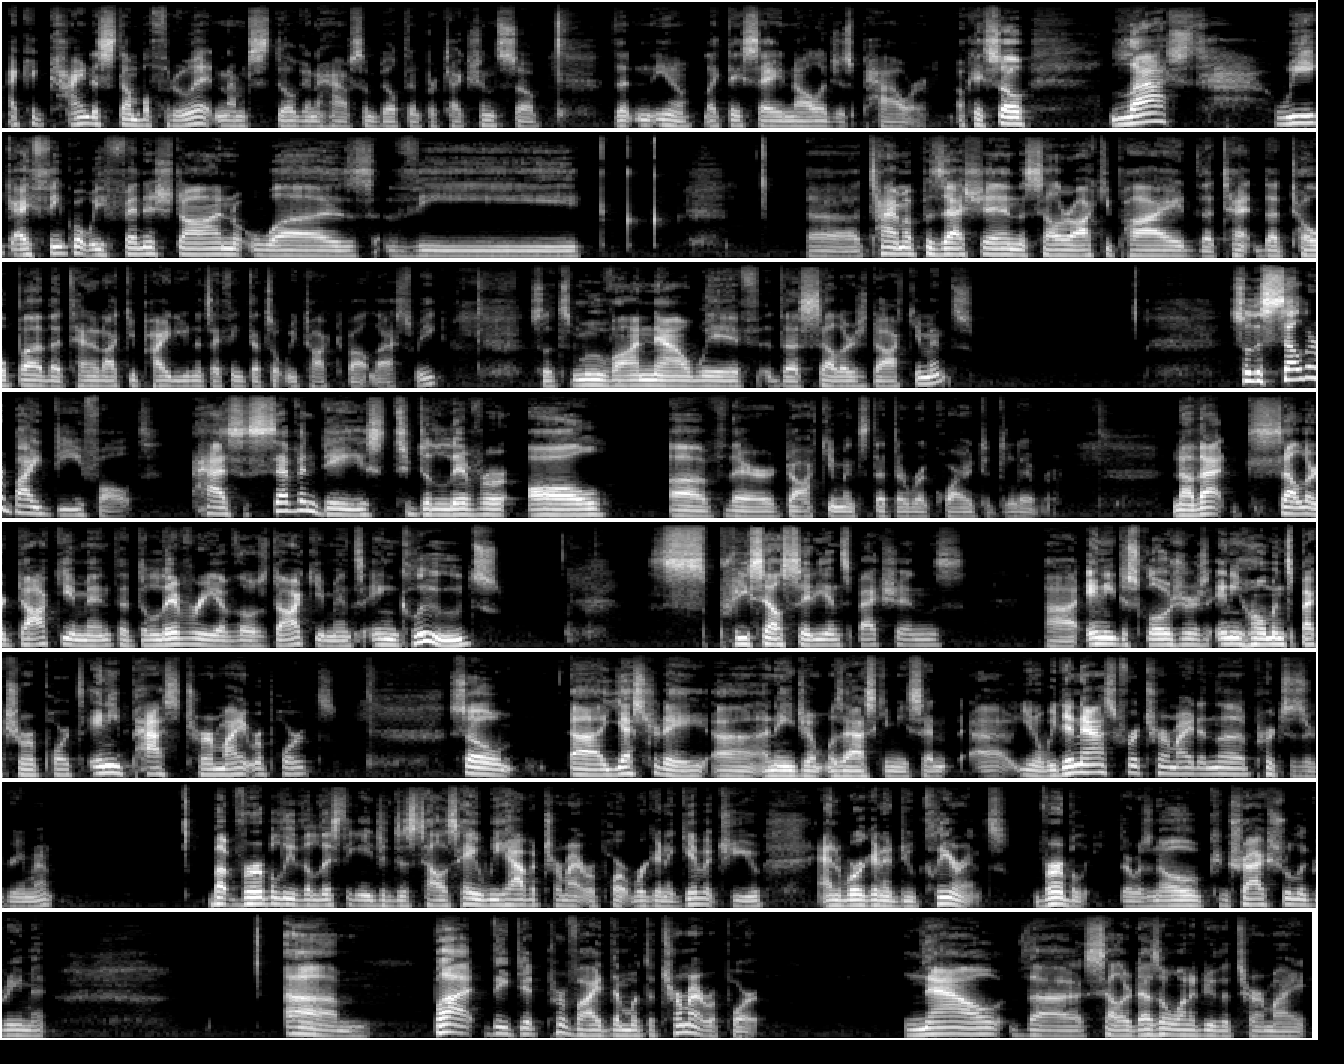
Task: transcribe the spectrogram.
I can kind of stumble through it and I'm still going to have some built-in protections. So that you know, like they say, knowledge is power. Okay, so last week I think what we finished on was the uh, time of possession, the seller occupied, the the TOPA, the tenant occupied units. I think that's what we talked about last week. So let's move on now with the seller's documents. So the seller by default has seven days to deliver all of their documents that they're required to deliver. Now, that seller document, the delivery of those documents includes pre sale city inspections, uh, any disclosures, any home inspection reports, any past termite reports. So, uh, yesterday, uh, an agent was asking me, said, uh, you know, we didn't ask for a termite in the purchase agreement but verbally the listing agent just tells us hey we have a termite report. We're going to give it to you and we're going to do clearance verbally. There was no contractual agreement. Um, but they did provide them with the termite report. Now the seller doesn't want to do the termite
